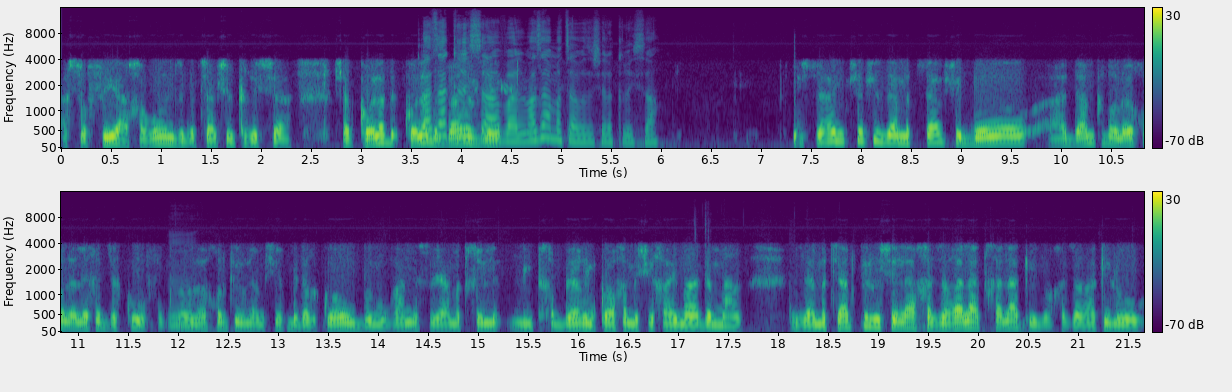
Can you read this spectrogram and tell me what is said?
הסופי האחרון זה מצב של קריסה. עכשיו, כל, הד... כל הדבר הזה... מה זה הקריסה, אבל? מה זה המצב הזה של הקריסה? קריסה, אני חושב שזה המצב שבו האדם כבר לא יכול ללכת זקוף, הוא כבר mm. לא יכול כאילו להמשיך בדרכו, הוא במובן מסוים מתחיל להתחבר עם כוח המשיכה עם האדמה. זה המצב כאילו של החזרה להתחלה, כאילו, החזרה כאילו,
